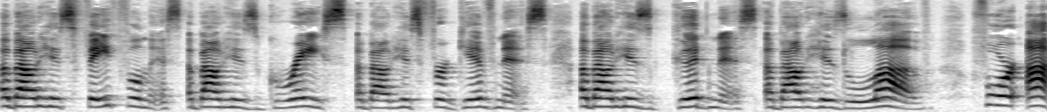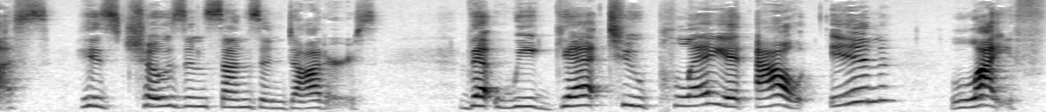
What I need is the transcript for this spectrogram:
about his faithfulness, about his grace, about his forgiveness, about his goodness, about his love for us, his chosen sons and daughters that we get to play it out in life.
